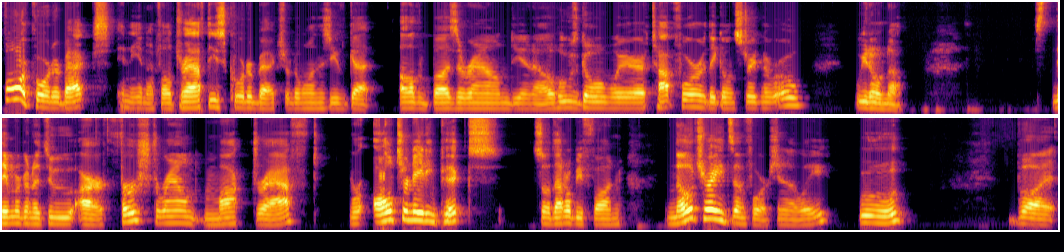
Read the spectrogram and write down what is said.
four quarterbacks in the NFL draft. These quarterbacks are the ones you've got all the buzz around, you know, who's going where. Top four, are they going straight in a row? We don't know. Then we're going to do our first round mock draft. We're alternating picks, so that'll be fun. No trades, unfortunately. Ooh. But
